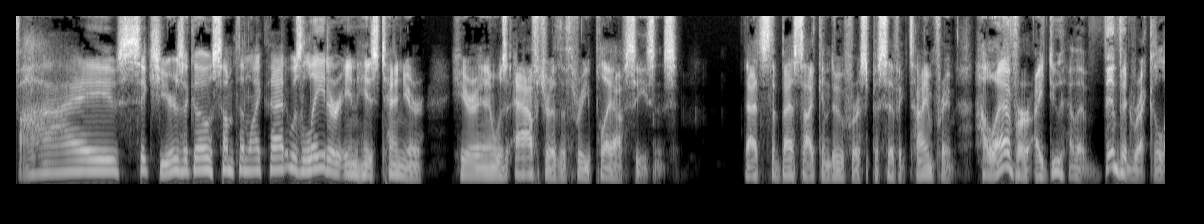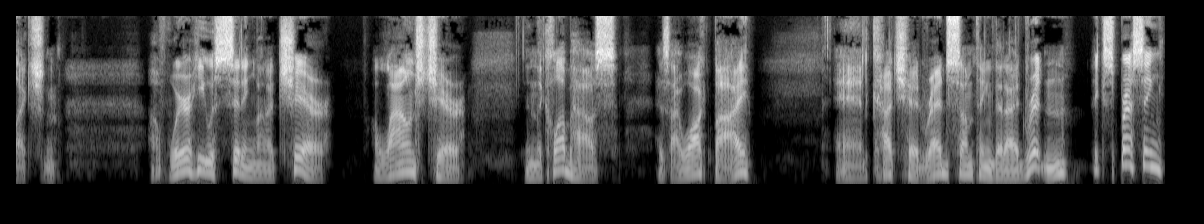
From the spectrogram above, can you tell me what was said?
five, six years ago, something like that. It was later in his tenure here, and it was after the three playoff seasons. That's the best I can do for a specific time frame. However, I do have a vivid recollection of where he was sitting on a chair, a lounge chair in the clubhouse as I walked by and Cutch had read something that I'd written expressing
